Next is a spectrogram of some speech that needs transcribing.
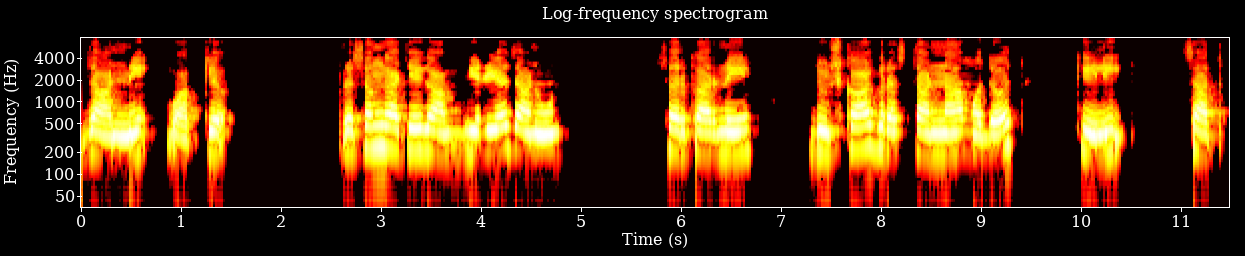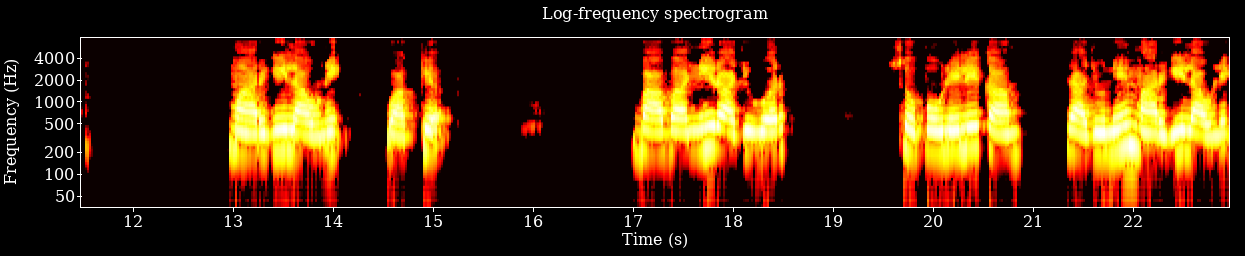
जाणणे वाक्य प्रसंगाचे गांभीर्य जाणून सरकारने दुष्काळग्रस्तांना मदत केली. सात. मार्गी लावणे वाक्य बाबांनी राजूवर सोपवलेले काम राजूने मार्गी लावले.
